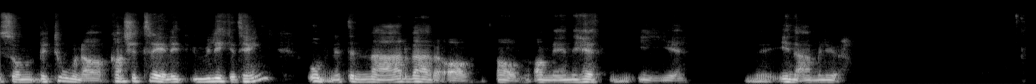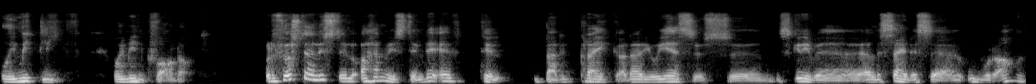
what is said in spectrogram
som betoner kanskje tre litt ulike ting om dette nærværet av, av, av menigheten i, i nærmiljøet. Og i mitt liv og i min hverdag. Og Det første jeg har lyst til å henvise til, det er til bergpreika, der jo Jesus uh, skriver, eller sier disse ordene,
